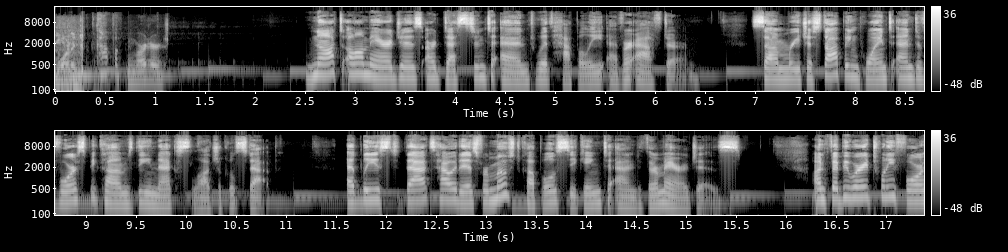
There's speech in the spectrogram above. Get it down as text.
Morning. Cup of murder. Not all marriages are destined to end with happily ever after. Some reach a stopping point, and divorce becomes the next logical step. At least, that's how it is for most couples seeking to end their marriages. On February 24,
